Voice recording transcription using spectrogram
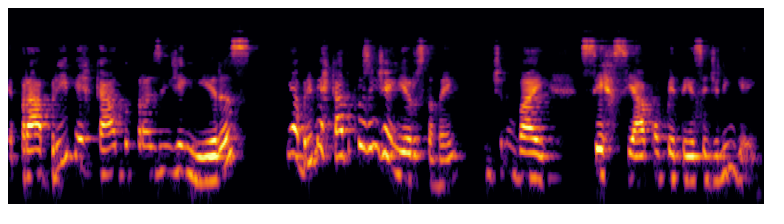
é para abrir mercado para as engenheiras e abrir mercado para os engenheiros também. A gente não vai cercear a competência de ninguém.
